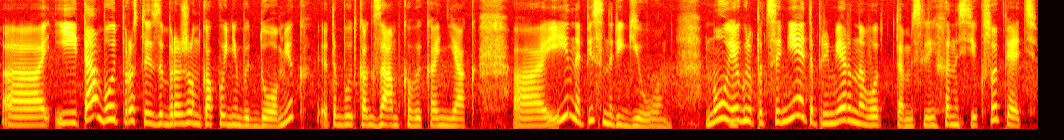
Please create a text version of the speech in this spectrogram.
А, И там будет просто изображен какой-нибудь домик, это будет как замковый коньяк, а, и написан регион. Ну, я говорю, по цене это примерно вот там, если Hennessy XO 5,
